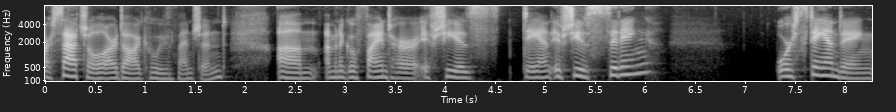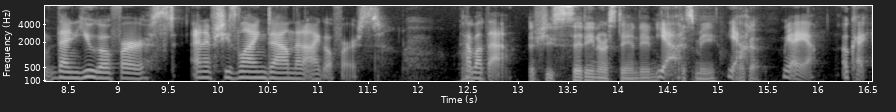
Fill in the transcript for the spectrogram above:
our Satchel, our dog who we've mentioned. Um, I'm to go find her. If she is stand, if she is sitting or standing, then you go first, and if she's lying down, then I go first. How about that? if she's sitting or standing, Yeah. it's me. Yeah. Okay. Yeah. Yeah. Okay.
